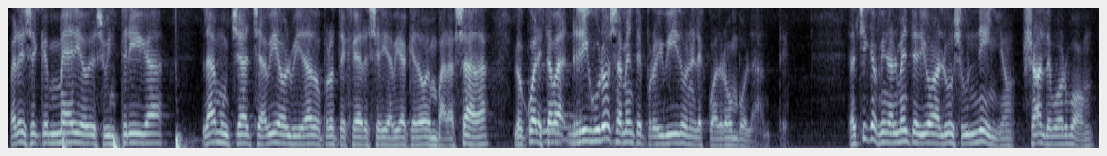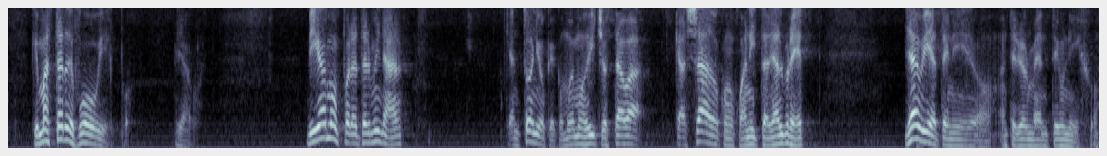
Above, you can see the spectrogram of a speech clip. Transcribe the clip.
Parece que en medio de su intriga la muchacha había olvidado protegerse y había quedado embarazada, lo cual estaba rigurosamente prohibido en el escuadrón volante. La chica finalmente dio a luz un niño, Charles de Borbón, que más tarde fue obispo. Digamos, para terminar, que Antonio, que como hemos dicho estaba casado con Juanita de Albret, ya había tenido anteriormente un hijo.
